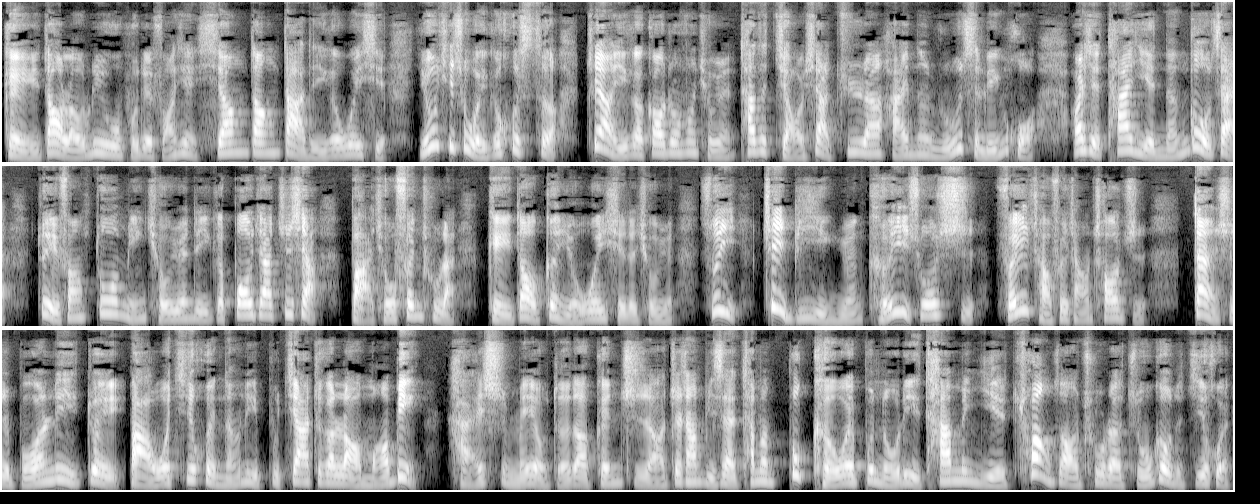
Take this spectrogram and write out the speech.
给到了利物浦队防线相当大的一个威胁。尤其是韦格霍斯特这样一个高中锋球员，他的脚下居然还能如此灵活，而且他也能够在对方多名球员的一个包夹之下把球分出来，给到更有威胁的球员。所以这笔引援可以说是非常非常超值。但是伯恩利队把握机会能力不佳，这个老毛病。还是没有得到根治啊！这场比赛他们不可谓不努力，他们也创造出了足够的机会，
